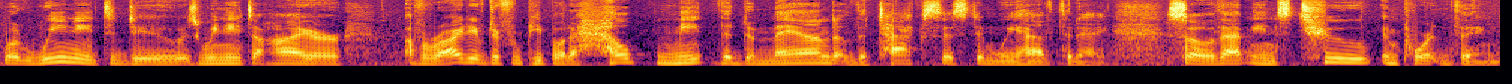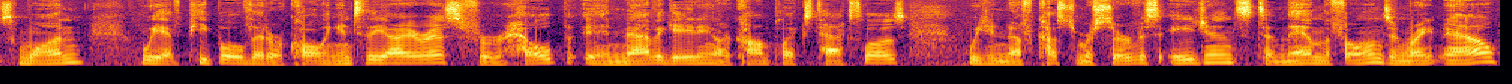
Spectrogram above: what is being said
What we need to do is we need to hire a variety of different people to help meet the demand of the tax system we have today. So that means two important things. One, we have people that are calling into the IRS for help in navigating our complex tax laws. We need enough customer service agents to man the phones, and right now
